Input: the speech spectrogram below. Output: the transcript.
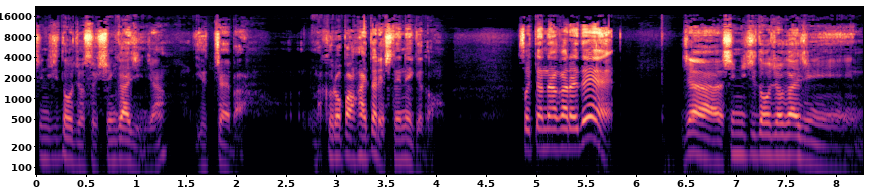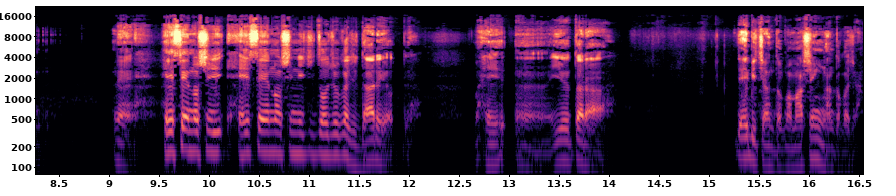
新日道場出身外人じゃん？言っちゃえば。まあ、黒パン履いたりしてねえけど。そういった流れで、じゃあ、新日道場外人、ね、平成のし、平成の新日道場外人誰よって。まあ、へうん、言うたら、デビちゃんとかマシンガンとかじゃん。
